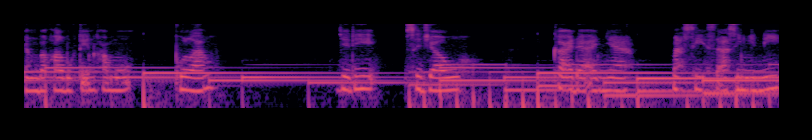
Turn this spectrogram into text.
yang bakal buktiin kamu pulang. Jadi sejauh keadaannya masih seasing ini,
